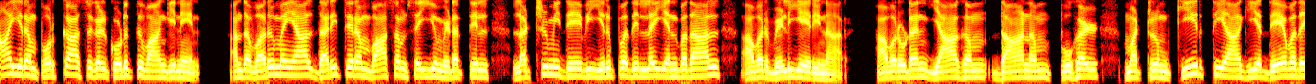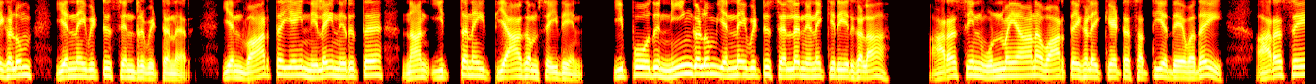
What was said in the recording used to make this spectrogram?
ஆயிரம் பொற்காசுகள் கொடுத்து வாங்கினேன். அந்த வறுமையால் தரித்திரம் வாசம் செய்யும் இடத்தில் லட்சுமி தேவி இருப்பதில்லை என்பதால் அவர் வெளியேறினார். அவருடன் யாகம் தானம் புகழ் மற்றும் கீர்த்தி ஆகிய தேவதைகளும் என்னை விட்டு சென்று விட்டனர். என் வார்த்தையை நிலைநிறுத்த நான் இத்தனை தியாகம் செய்தேன். இப்போது நீங்களும் என்னை விட்டு செல்ல நினைக்கிறீர்களா? அரசின் உண்மையான வார்த்தைகளை கேட்ட சத்திய தேவதை அரசே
